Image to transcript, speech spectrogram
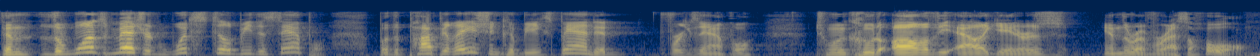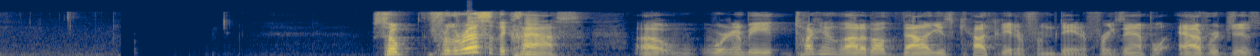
then the ones measured would still be the sample, but the population could be expanded, for example, to include all of the alligators in the river as a whole. So for the rest of the class, uh, we're going to be talking a lot about values calculated from data. For example, averages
